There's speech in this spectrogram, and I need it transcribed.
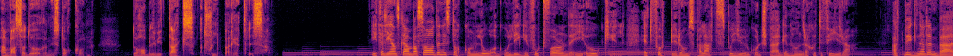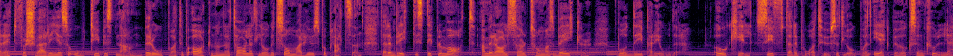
ambassadören i Stockholm. Det har blivit dags att skipa rättvisa. Italienska ambassaden i Stockholm låg och ligger fortfarande i Oak Hill, ett 40-rumspalats på Djurgårdsvägen 174. Att byggnaden bär ett för Sverige så otypiskt namn beror på att det på 1800-talet låg ett sommarhus på platsen där en brittisk diplomat, amiral Sir Thomas Baker, bodde i perioder. Oak Hill syftade på att huset låg på en ekbevuxen kulle.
